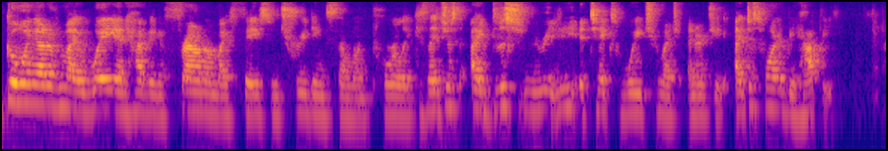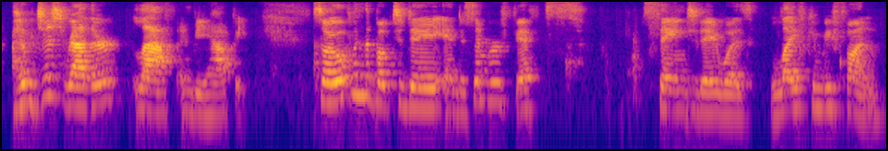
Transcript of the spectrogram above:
going out of my way and having a frown on my face and treating someone poorly because I just I just really it takes way too much energy. I just want to be happy. I would just rather laugh and be happy. So I opened the book today and December 5th saying today was life can be fun.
